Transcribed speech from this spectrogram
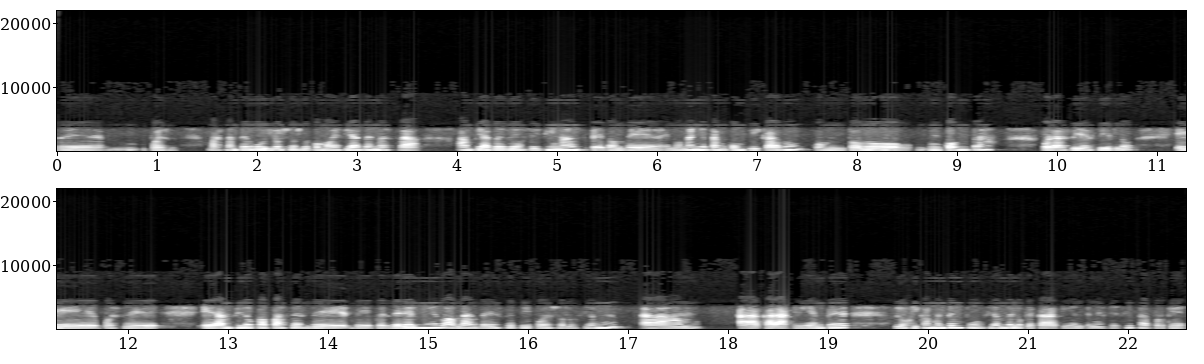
eh, pues bastante orgullosos de, como decías, de nuestra amplia red de oficinas, eh, donde en un año tan complicado, con todo en contra, por así decirlo, pues han sido capaces de, perder el miedo a hablar de este tipo de soluciones a cada cliente, lógicamente en función de lo que cada cliente necesita, porque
